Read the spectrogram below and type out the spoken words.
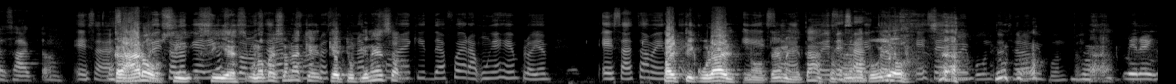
Exacto. Exacto. Claro, lo si- es una la persona que- pero que tú una tienes persona esa- X de afuera, un ejemplo, yo, exactamente. Particular, no te Exacto, metas, eso es exacto. problema tuyo. Ese era mi punto, ese era mi punto. Miren,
